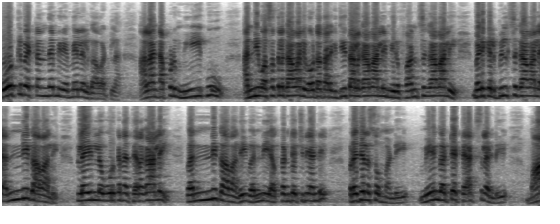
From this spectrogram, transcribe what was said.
కోట్లు పెట్టందే మీరు ఎమ్మెల్యేలు కావట్లా. అలాంటప్పుడు మీకు అన్ని వసతులు కావాలి ఒకటో తారీఖు జీతాలు కావాలి మీరు ఫండ్స్ కావాలి మెడికల్ బిల్స్ కావాలి అన్నీ కావాలి. ప్లెయిన్లో ఊరికనే తిరగాలి. ఇవన్నీ కావాలి ఇవన్నీ ఎక్కడి నుంచి వచ్చినాయండి ప్రజల సొమ్మండి. మేం కట్టే ట్యాక్సులు అండి మా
